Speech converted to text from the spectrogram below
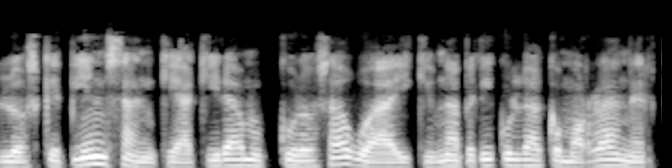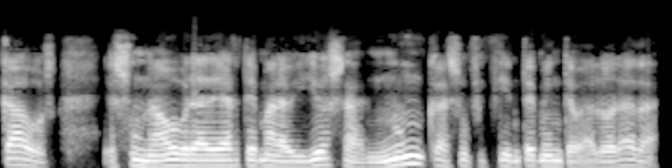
los que piensan que Akira Kurosawa y que una película como Ran, el caos, es una obra de arte maravillosa, nunca suficientemente valorada,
